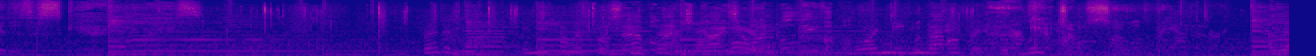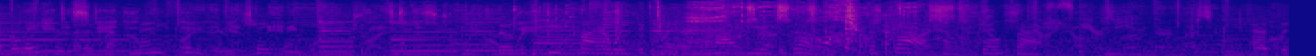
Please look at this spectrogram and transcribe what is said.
Market is a scary place. Furthermore, initial reports confirm that guys are terrorists unbelievable. coordinating their efforts with 'em a revelation that has left many citizens shaken. anyone who tries to destroy our Though the way of life. ceasefire was declared five years ago, the scars have still fresh. As the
